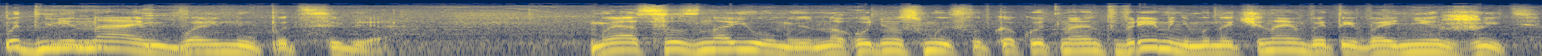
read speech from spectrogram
подминаем войну под себя. Мы осознаем ее, находим смысл. В какой-то момент времени мы начинаем в этой войне жить.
